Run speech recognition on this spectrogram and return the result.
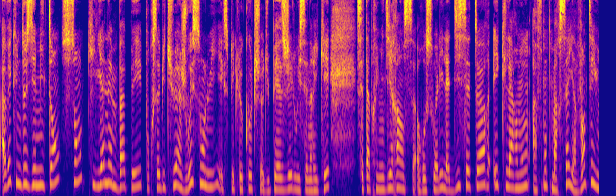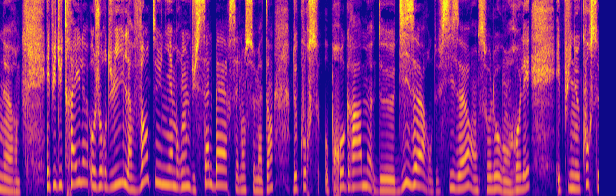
avec une deuxième mi-temps sans Kylian Mbappé pour s'habituer à jouer sans lui, explique le coach du PSG Luis Enrique. Cet après-midi, Reims reçoit Lille à 17h et Clermont affronte Marseille à 21h. Et puis du trail, aujourd'hui, la 21e ronde du Salbert s'élance ce matin, de course au programme de 10h ou de 6h en solo ou en relais. Et puis une course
